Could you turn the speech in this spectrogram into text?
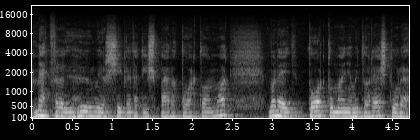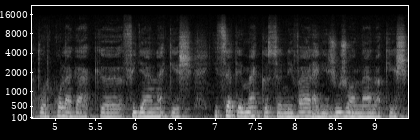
megfelelő hőmérsékletet és páratartalmat. Van egy tartomány, amit a restaurátor kollégák figyelnek, és itt szeretném megköszönni Várhegyi Zsuzsannának és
